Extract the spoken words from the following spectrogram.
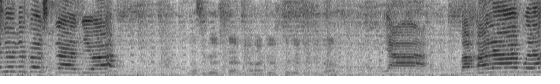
önünü göster diyor. Nasıl göstermiyor? Ha gösteriyor çocuğu al. Ya bak hala bırakırsam.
